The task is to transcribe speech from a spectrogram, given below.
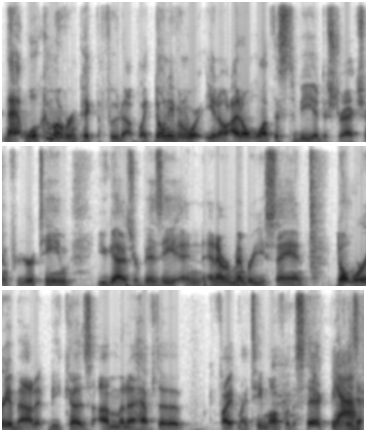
Matt, we'll come over and pick the food up. Like, don't even worry. You know, I don't want this to be a distraction for your team. You guys are busy, and and I remember you saying, don't worry about it because I'm gonna have to fight my team off with a stick because Yeah.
